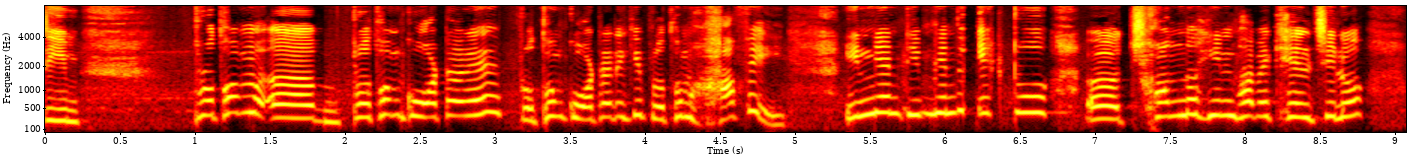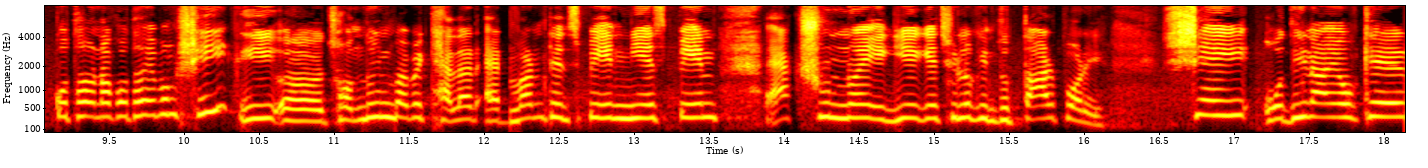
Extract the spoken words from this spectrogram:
টিম। প্রথম প্রথম কোয়ার্টারে প্রথম কোয়ার্টারে কি প্রথম হাফেই ইন্ডিয়ান টিম কিন্তু একটু ছন্দহীনভাবে খেলছিল কোথাও না কোথাও এবং সেই ছন্দহীনভাবে খেলার অ্যাডভান্টেজ পেন নিয়ে স্পেন এক শূন্য এগিয়ে গেছিল কিন্তু তারপরে সেই অধিনায়কের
